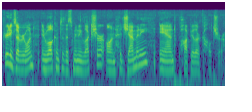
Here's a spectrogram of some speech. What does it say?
Greetings everyone and welcome to this mini lecture on hegemony and popular culture.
